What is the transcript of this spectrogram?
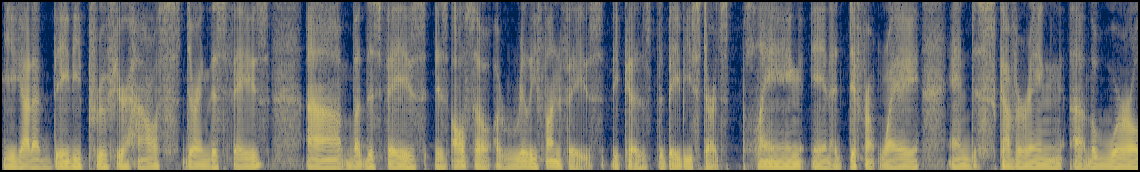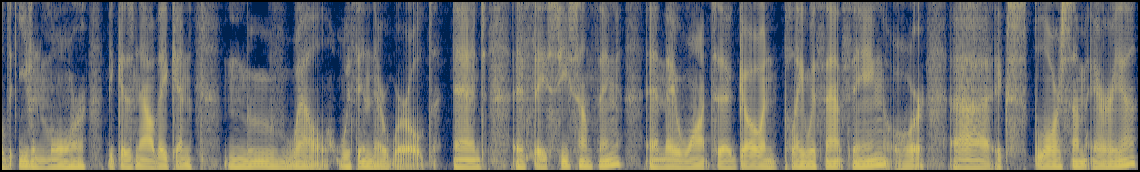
you gotta baby proof your house during this phase. Uh, but this phase is also a really fun phase because the baby starts playing in a different way and discovering uh, the world even more because now they can move well within their world. And if they see something and they want to go and play with that thing or uh, explore some area,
